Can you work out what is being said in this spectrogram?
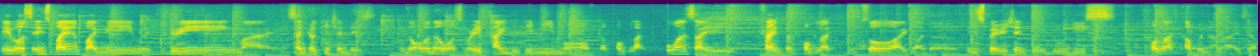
It was inspired by me during my central kitchen days. The owner was very kind to give me more of the pork lard. Once I tried the pork lard, so I got the inspiration to do this pork lard carbonara as well.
